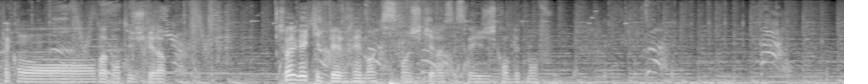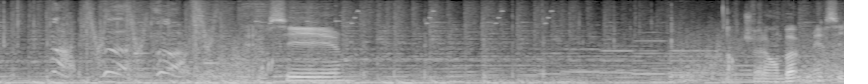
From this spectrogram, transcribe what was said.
Fait qu'on on va monter jusque là. Tu vois le gars qui le fait vraiment, qui se rend jusque là, ça serait juste complètement fou. Merci. Vais aller en bas, merci.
